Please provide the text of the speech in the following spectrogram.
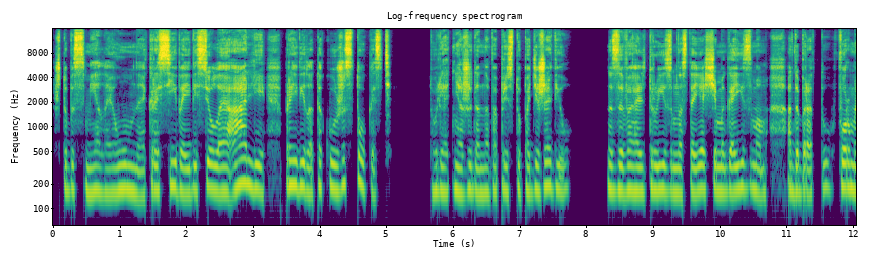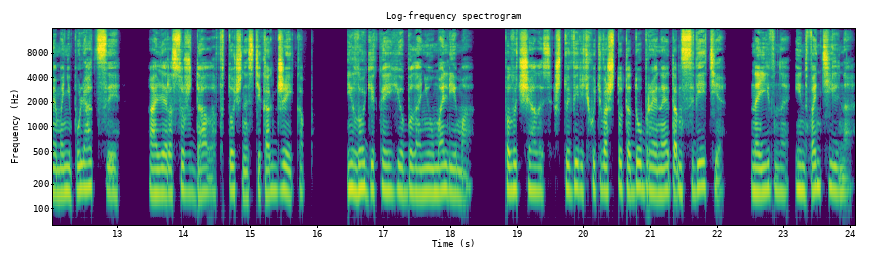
чтобы смелая, умная, красивая и веселая Алли проявила такую жестокость, то ли от неожиданного приступа дежавю. Называя альтруизм настоящим эгоизмом, а доброту — формой манипуляции, Алли рассуждала в точности как Джейкоб. И логика ее была неумолима. Получалось, что верить хоть во что-то доброе на этом свете наивно и инфантильно.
